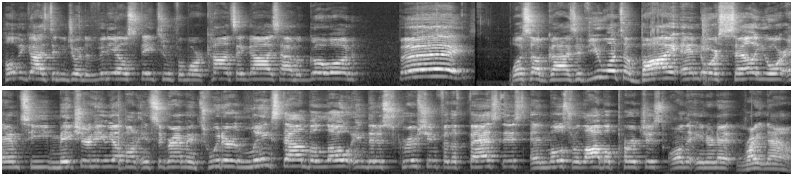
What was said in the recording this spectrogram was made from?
Hope you guys did enjoy the video. Stay tuned for more content, guys. Have a good one. Peace! What's up, guys? If you want to buy and or sell your MT, make sure to hit me up on Instagram and Twitter. Links down below in the description for the fastest and most reliable purchase on the internet right now.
